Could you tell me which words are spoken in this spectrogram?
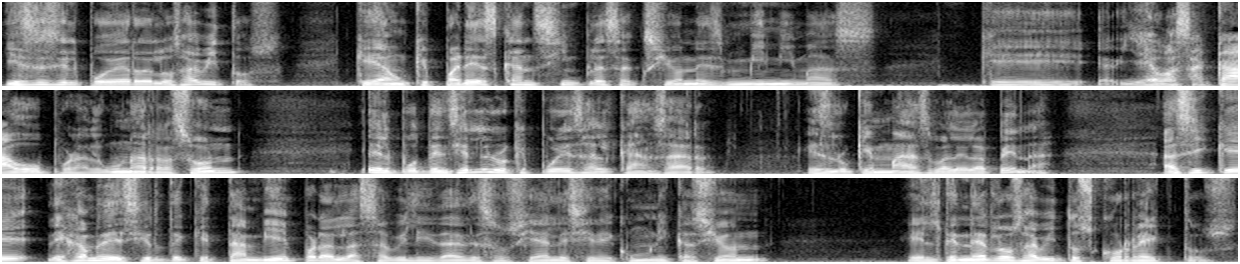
Y ese es el poder de los hábitos, que aunque parezcan simples acciones mínimas que llevas a cabo por alguna razón, el potencial de lo que puedes alcanzar es lo que más vale la pena. Así que déjame decirte que también para las habilidades sociales y de comunicación, el tener los hábitos correctos,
